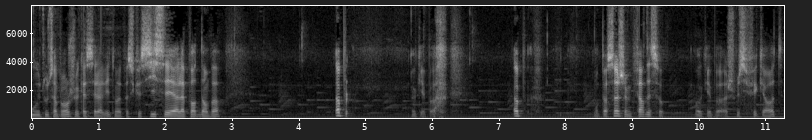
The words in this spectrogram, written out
Ou tout simplement, je vais casser la vitre. parce que si c'est à la porte d'en bas... Hop Ok, pas... Hop Mon personnage j'aime faire des sauts. Ok, bah, je me suis fait carotte.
